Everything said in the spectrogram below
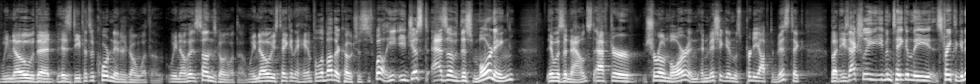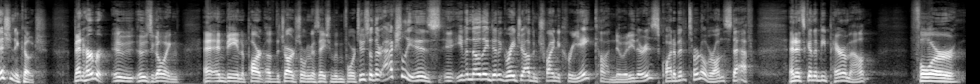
we know that his defensive coordinator is going with him. We know his son's going with him. We know he's taken a handful of other coaches as well. He, he just, as of this morning, it was announced after Sherrone Moore and, and Michigan was pretty optimistic, but he's actually even taken the strength and conditioning coach, Ben Herbert, who, who's going and, being a part of the Chargers organization moving forward too. So there actually is, even though they did a great job in trying to create continuity, there is quite a bit of turnover on the staff. And it's going to be paramount for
